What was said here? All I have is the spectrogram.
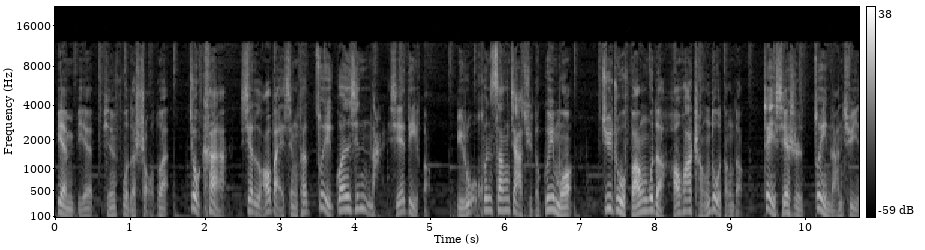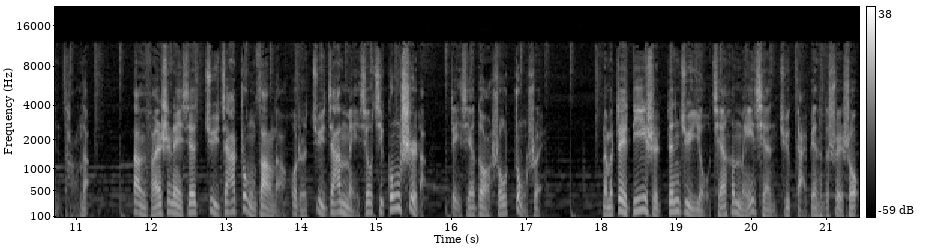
辨别贫富的手段。就看啊，些老百姓他最关心哪些地方，比如婚丧嫁娶的规模。居住房屋的豪华程度等等，这些是最难去隐藏的。但凡是那些居家重葬的，或者居家每修其公事的，这些都要收重税。那么这第一是根据有钱和没钱去改变它的税收。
